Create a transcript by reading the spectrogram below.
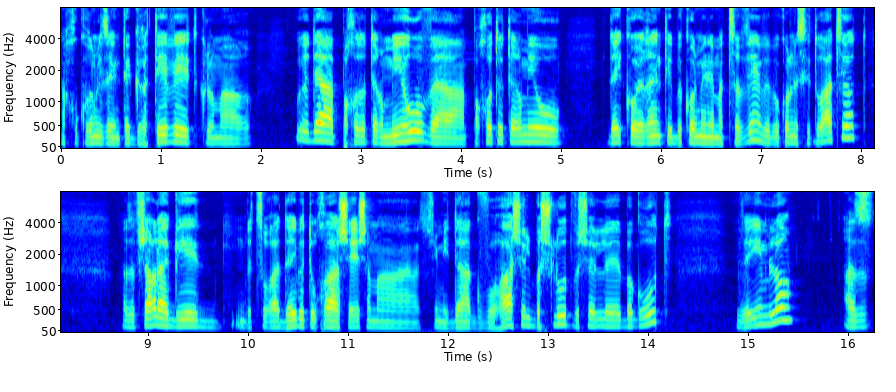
אנחנו קוראים לזה אינטגרטיבית, כלומר, הוא יודע פחות או יותר מי הוא, והפחות או יותר מי הוא די קוהרנטי בכל מיני מצבים ובכל מיני סיטואציות. אז אפשר להגיד בצורה די בטוחה שיש שם איזושהי מידה גבוהה של בשלות ושל אה, בגרות, ואם לא, אז,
